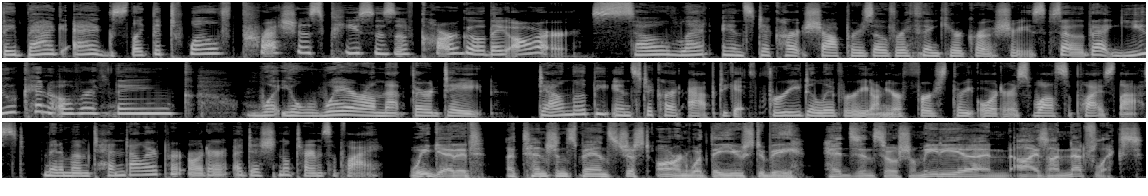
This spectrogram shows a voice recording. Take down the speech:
They bag eggs like the 12 precious pieces of cargo they are. So let Instacart shoppers overthink your groceries so that you can overthink what you'll wear on that third date. Download the Instacart app to get free delivery on your first three orders while supplies last. Minimum $10 per order, additional term supply. We get it. Attention spans just aren't what they used to be heads in social media and eyes on Netflix.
